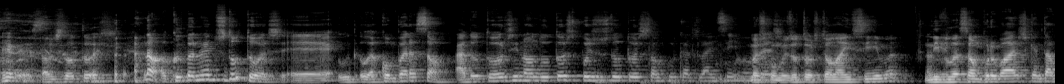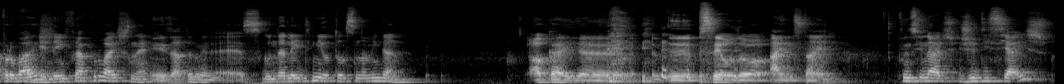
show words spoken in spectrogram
são os doutores. Não, a culpa não é dos doutores, é a comparação. Há doutores e não doutores, depois os doutores são colocados lá em cima. Mas, mas... como os doutores estão lá em cima, okay. nivelação por baixo, quem está por baixo. Alguém tem que ficar por baixo, né? Exatamente. É a segunda lei de Newton, se não me engano. Ok, uh, uh, pseudo-Einstein. Funcionários judiciais.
